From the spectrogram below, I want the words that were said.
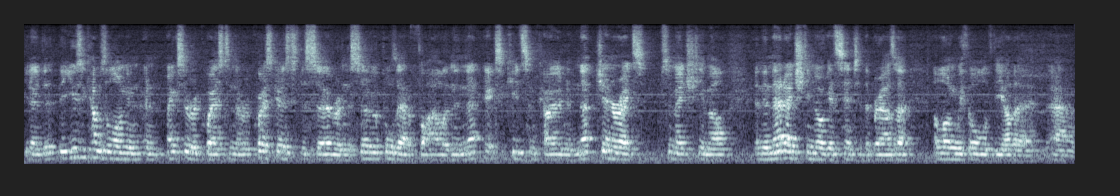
you know, the, the user comes along and, and, makes a request and the request goes to the server and the server pulls out a file and then that executes some code and that generates some HTML and then that HTML gets sent to the browser along with all of the other uh,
